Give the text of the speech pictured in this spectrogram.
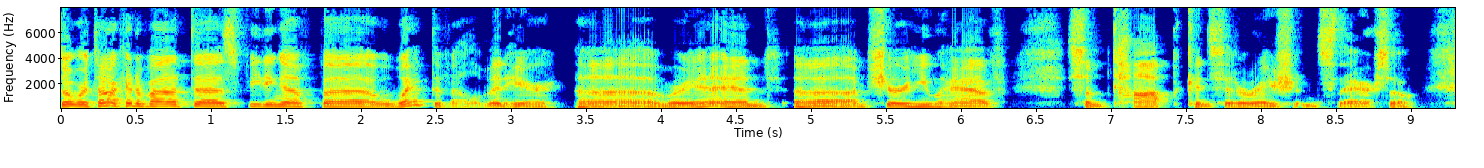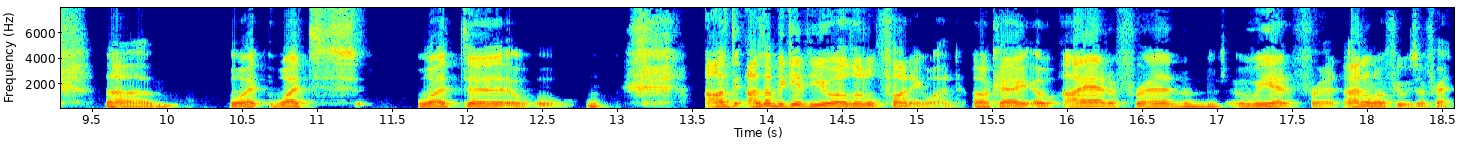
So we're talking about uh, speeding up uh, web development here, uh, Maria, and uh, I'm sure you have some top considerations there. So, um, what what's what? Uh, I'll, let me give you a little funny one. Okay, oh, I had a friend. We had a friend. I don't know if he was a friend,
